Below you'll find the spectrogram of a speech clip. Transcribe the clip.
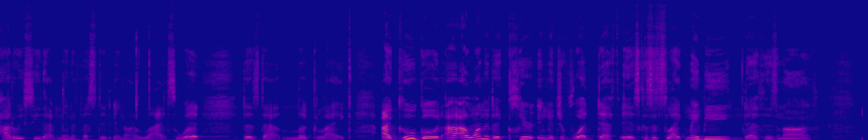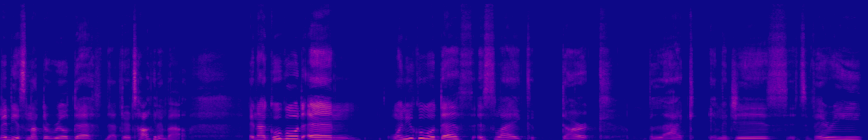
how do we see that manifested in our lives? What does that look like? I Googled, I, I wanted a clear image of what death is, because it's like maybe death is not, maybe it's not the real death that they're talking about. And I Googled, and when you Google death, it's like dark, black images. It's very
